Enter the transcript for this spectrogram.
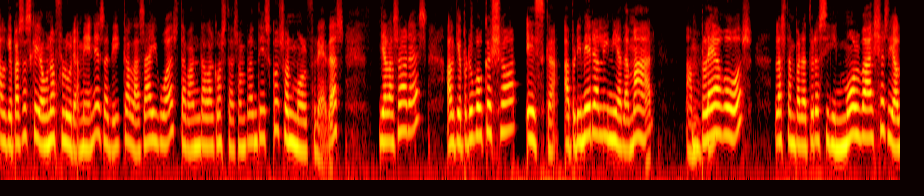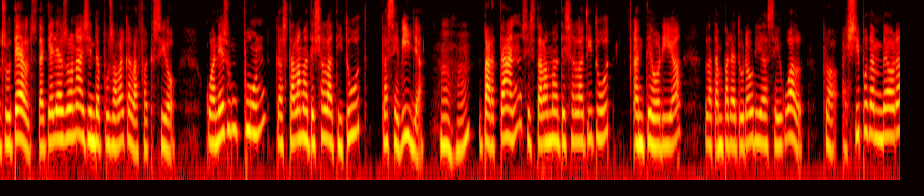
el que passa és que hi ha un aflorament, és a dir, que les aigües davant de la costa de San Francisco són molt fredes. I aleshores, el que provoca això és que a primera línia de mar, en ple agost, les temperatures siguin molt baixes i els hotels d'aquella zona hagin de posar la calefacció, quan és un punt que està a la mateixa latitud que Sevilla. Uh -huh. Per tant, si està a la mateixa latitud, en teoria, la temperatura hauria de ser igual. però així podem veure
